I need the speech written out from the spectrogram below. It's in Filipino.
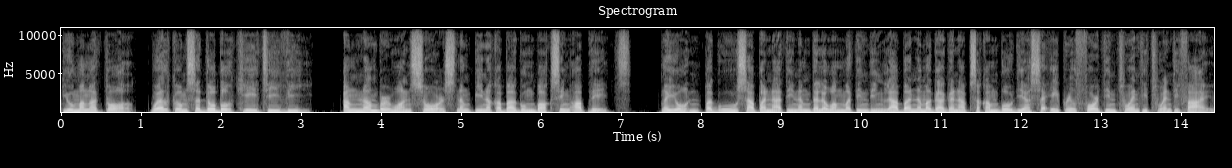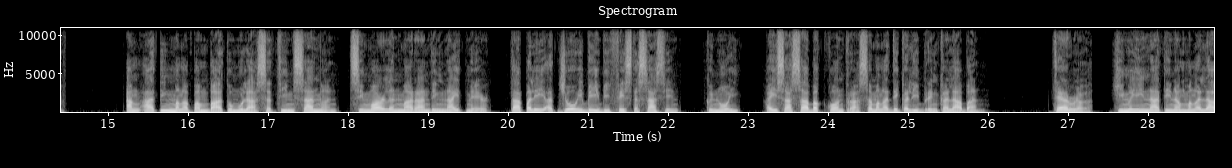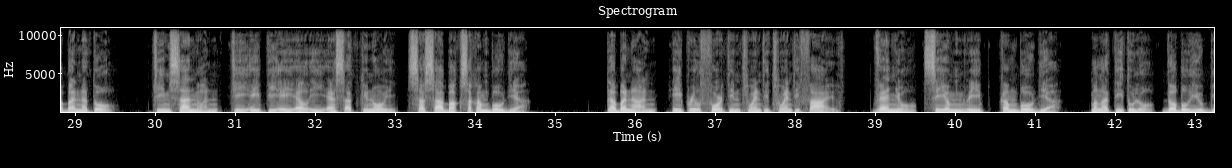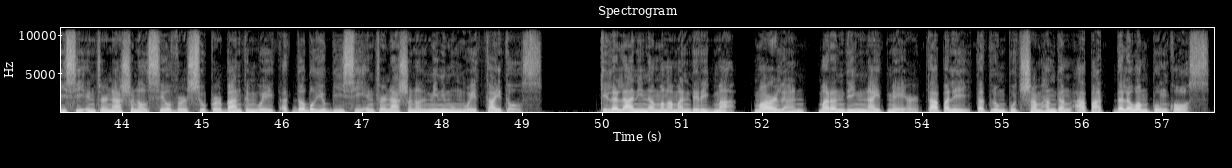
you mga tol, welcome sa Double K TV. Ang number one source ng pinakabagong boxing updates. Ngayon, pag-uusapan natin ang dalawang matinding laban na magaganap sa Cambodia sa April 14, 2025. Ang ating mga pambato mula sa Team Sanmon, si Marlon Maranding Nightmare, Tapali at Joey Babyface Assassin, Kunoy, ay sasabak kontra sa mga dekalibreng kalaban. Terra, himayin natin ang mga laban na to. Team Sanmon, TAPALES at Kinoy, sasabak sa Cambodia. Labanan, April 14, 2025. Venue, Siem Reap, Cambodia. Mga titulo, WBC International Silver Super Bantamweight at WBC International Minimum Weight titles. Kilalanin ang mga mandirigma. Marlon, Maranding Nightmare, Tapali, 39 hanggang 4, 20 kos.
